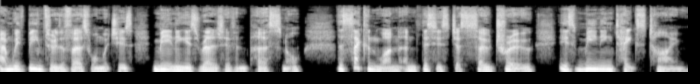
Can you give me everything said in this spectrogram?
And we've been through the first one, which is meaning is relative and personal. The second one, and this is just so true, is meaning takes time.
